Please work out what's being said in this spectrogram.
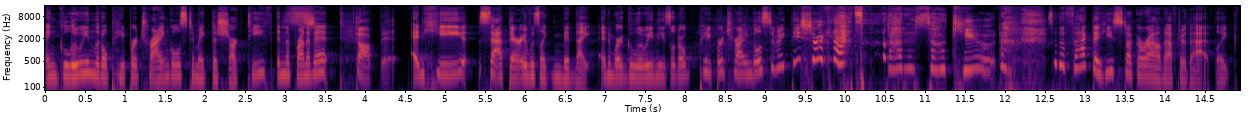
and gluing little paper triangles to make the shark teeth in the front of it. Stop it. And he sat there. It was like midnight, and we're gluing these little paper triangles to make these shark hats. that is so cute. so the fact that he stuck around after that, like,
